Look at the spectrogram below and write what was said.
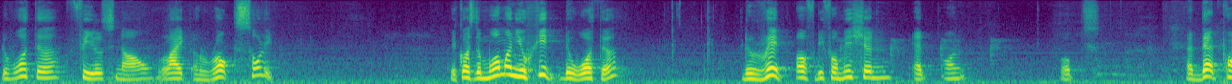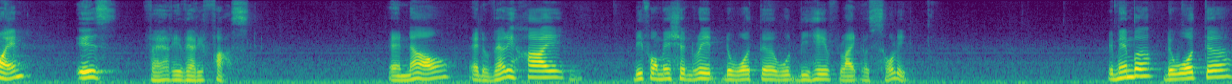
the water feels now like a rock solid. Because the moment you hit the water, the rate of deformation at on oops, at that point is very, very fast. And now, at a very high deformation rate, the water would behave like a solid. Remember, the water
